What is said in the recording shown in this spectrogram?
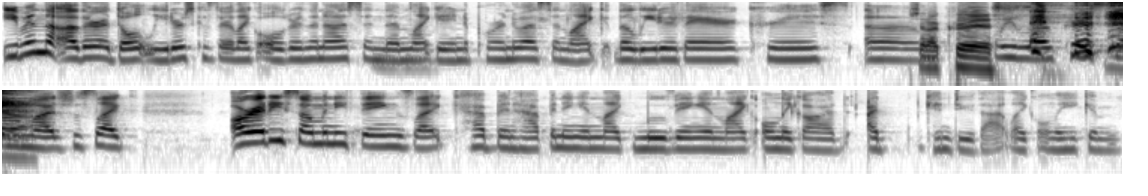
even the other adult leaders because they're like older than us and them like getting to pour into us and like the leader there chris um, Shout out Chris. we love chris so Yeah. much just like already so many things like have been happening and like moving and like only god i can do that like only he can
